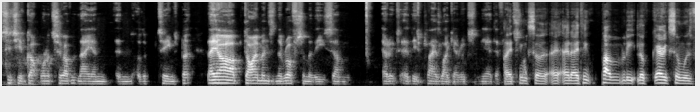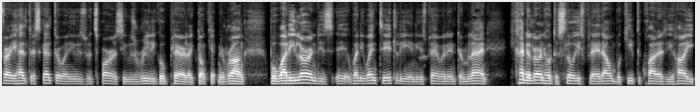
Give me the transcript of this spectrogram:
City have got one or two, haven't they, and and other teams, but they are diamonds in the rough. Some of these um, Eric, uh, these players like Eriksen, yeah, definitely. I think so, and I think probably look, Eriksen was very helter skelter when he was with Spurs. He was a really good player. Like, don't get me wrong, but what he learned is uh, when he went to Italy and he was playing with Inter Milan, he kind of learned how to slow his play down but keep the quality high.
